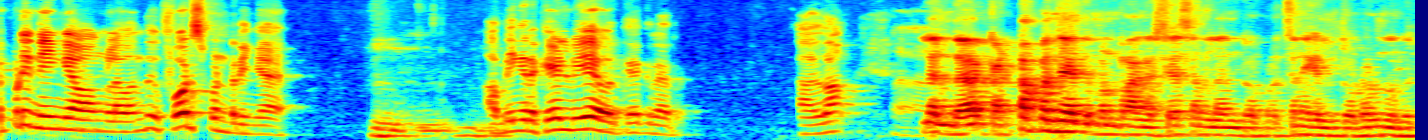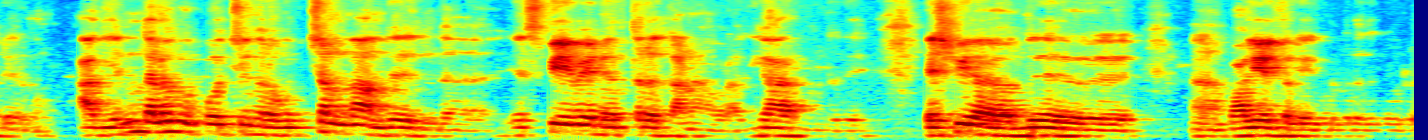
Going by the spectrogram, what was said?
எப்படி நீங்க அவங்கள வந்து ஃபோர்ஸ் பண்றீங்க. அப்படிங்கிற கேள்வியே அவர் கேக்குறாரு. அதுதான். இல்ல இந்த கட்ட பஞ்சாயத்து பண்றாங்க ஸ்டேஷன்லன்ற பிரச்சனைகள் தொடர்ந்து வந்துட்டே இருக்கும். அது எந்த அளவுக்கு போச்சுங்கிற உச்சம் தான் வந்து இந்த எஸ்பிஐவே நிறுத்துறதுக்கான ஒரு அதிகாரம் வந்தது. எஸ்பிஐ வந்து பாலியல் தொல்லை கொடுக்கறதுக்கு ஒரு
